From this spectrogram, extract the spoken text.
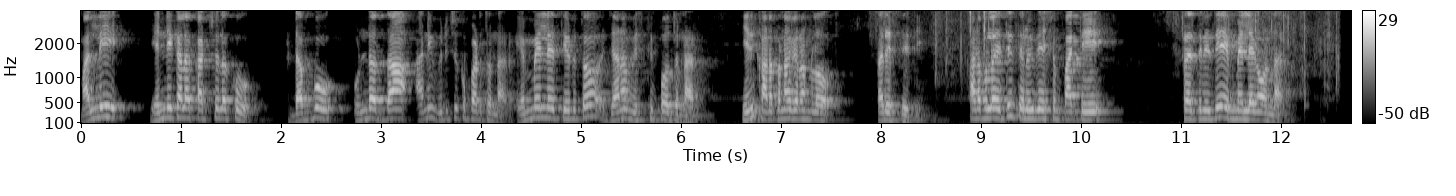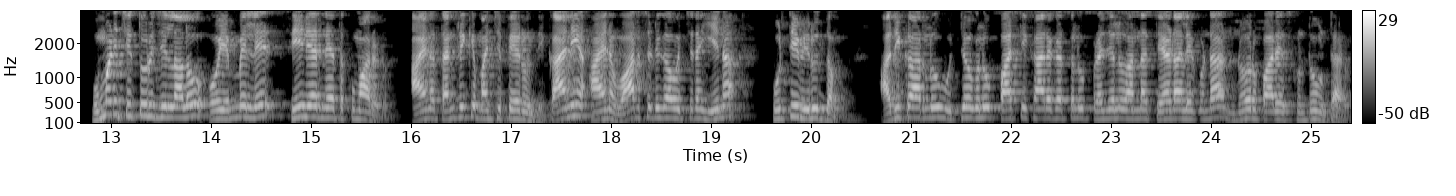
మళ్ళీ ఎన్నికల ఖర్చులకు డబ్బు ఉండొద్దా? అని విరుచుకుపడుతున్నారు. ఎమ్మెల్యే తీరుతో జనం విసిపోతున్నారు ఇది కడప నగరంలో పరిస్థితి. కడపలో అయితే తెలుగుదేశం పార్టీ ప్రతినిధి ఎమ్మెల్యేగా ఉన్నారు. ఉమ్మడి చిత్తూరు జిల్లాలో ఓ ఎమ్మెల్యే సీనియర్ నేత కుమారుడు. ఆయన తండ్రికి మంచి పేరుంది. కానీ ఆయన వారసుడిగా వచ్చిన ఈయన పూర్తి విరుద్ధం. అధికారులు ఉద్యోగులు పార్టీ కార్యకర్తలు ప్రజలు అన్న తేడా లేకుండా నోరు పారేసుకుంటూ ఉంటారు.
